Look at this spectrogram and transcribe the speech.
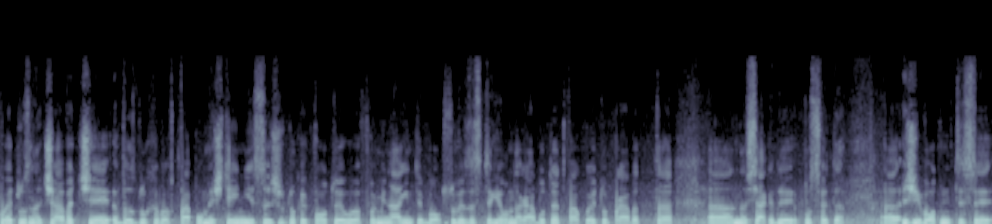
което означава, че въздуха в това помещение е същото, каквото е в ламинарните боксове за стерилна работа, това, което правят навсякъде по света. Животните се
